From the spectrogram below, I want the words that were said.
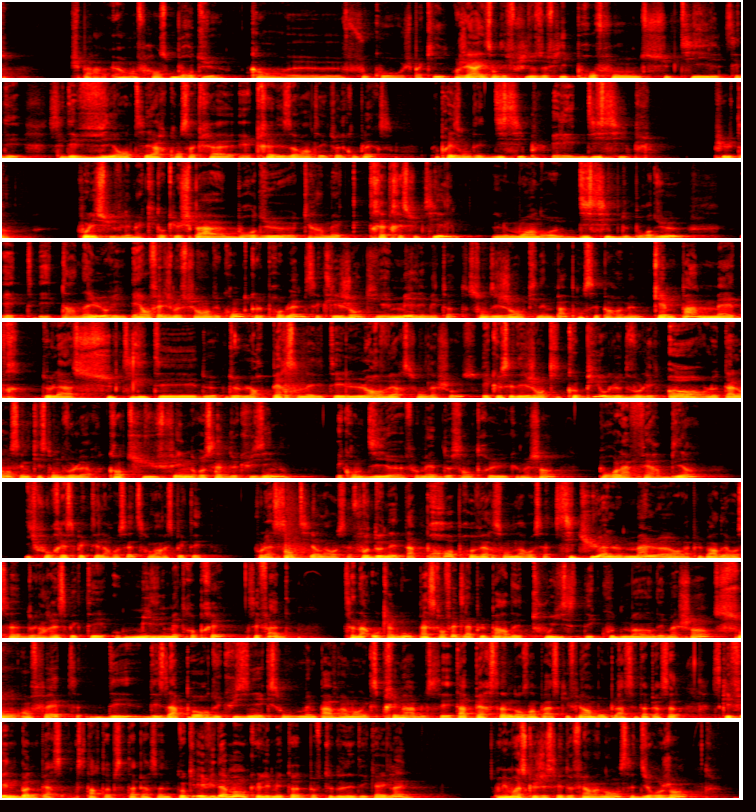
je sais pas, en France, Bourdieu, quand euh, Foucault, je sais pas qui. En général, ils ont des philosophies profondes, subtiles. C'est des, des vies entières consacrées à, créer des œuvres intellectuelles complexes. Après, ils ont des disciples. Et les disciples, putain, faut les suivre, les mecs. Donc, je sais pas, Bourdieu, qui est un mec très très subtil, le moindre disciple de Bourdieu est, est un ahuri. Et en fait, je me suis rendu compte que le problème, c'est que les gens qui aimaient les méthodes sont des gens qui n'aiment pas penser par eux-mêmes, qui n'aiment pas mettre de la subtilité, de, leur personnalité, leur version de la chose, et que c'est des gens qui copient au lieu de voler. Or, le talent, c'est une question de voleur. Quand tu fais une recette de cuisine, et qu'on te dit, euh, faut mettre 200 trucs, machin, pour la faire bien, il faut respecter la recette sans la respecter. Faut la sentir, la recette. Faut donner ta propre version de la recette. Si tu as le malheur, la plupart des recettes, de la respecter au millimètre près, c'est fade. Ça n'a aucun goût. Parce qu'en fait, la plupart des twists, des coups de main, des machins, sont en fait des, apports du cuisinier qui sont même pas vraiment exprimables. C'est ta personne dans un plat. Ce qui fait un bon plat, c'est ta personne. Ce qui fait une bonne start-up, c'est ta personne. Donc évidemment que les méthodes peuvent te donner des guidelines. Mais moi, ce que j'essaie de faire maintenant, c'est de dire aux gens,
